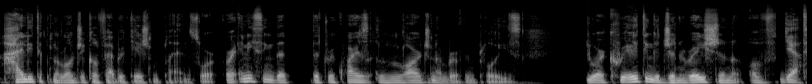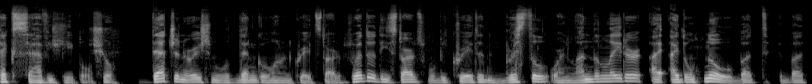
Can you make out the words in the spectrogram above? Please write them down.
highly technological fabrication plants or, or anything that, that requires a large number of employees, you are creating a generation of yeah. tech savvy people. Sure. That generation will then go on and create startups. Whether these startups will be created in Bristol or in London later, I, I don't know. But but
